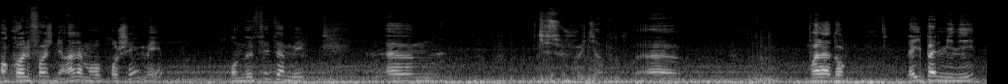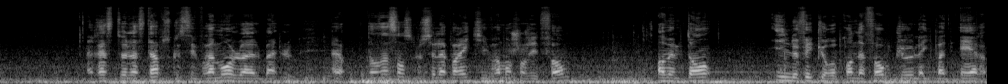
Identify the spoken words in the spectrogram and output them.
Encore une fois, je n'ai rien à me reprocher, mais on ne fait jamais. Euh, qu'est-ce que je voulais dire voilà, donc l'iPad mini reste la star parce que c'est vraiment le, bah, alors, dans un sens le seul appareil qui est vraiment changé de forme. En même temps, il ne fait que reprendre la forme que l'iPad Air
